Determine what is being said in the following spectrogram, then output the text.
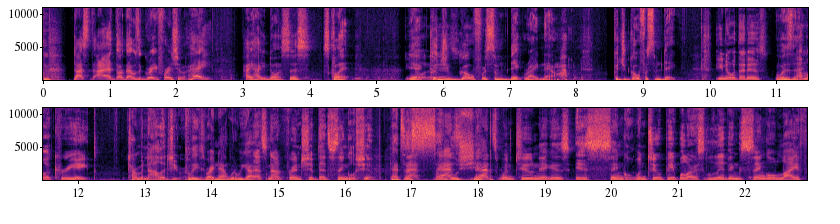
That's I thought that was a great friendship. Hey, hey, how you doing, sis? It's Clint. You yeah, could you go for some dick right now? Could you go for some dick? You know what that is? What is that? I'm gonna create terminology. Right? Please, right now. What do we got? That's not friendship. That's singleship. That's a single that's, ship. That's when two niggas is single. When two people are living single life,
